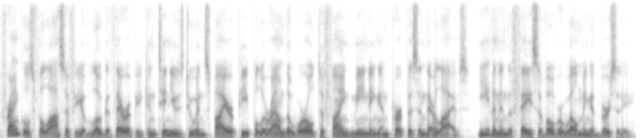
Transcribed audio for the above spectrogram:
Frankl's philosophy of logotherapy continues to inspire people around the world to find meaning and purpose in their lives, even in the face of overwhelming adversity.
